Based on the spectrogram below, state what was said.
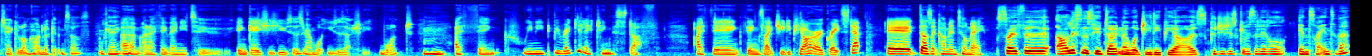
take a long, hard look at themselves. Okay. Um, and I think they need to engage users around what users actually want. Mm-hmm. I think we need to be regulating this stuff. I think things like GDPR are a great step. It doesn't come until May. So, for our listeners who don't know what GDPR is, could you just give us a little insight into that?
